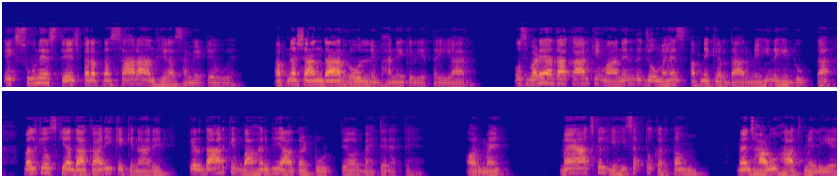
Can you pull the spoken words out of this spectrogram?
ایک سونے اسٹیج پر اپنا سارا اندھیرا سمیٹے ہوئے۔ اپنا شاندار رول نبھانے کے لیے تیار۔ اس بڑے اداکار کی مانند جو محض اپنے کردار میں ہی نہیں ڈوبتا، بلکہ اس کی اداکاری کے کنارے کردار کے باہر بھی آ کر ٹوٹتے اور بہتے رہتے ہیں۔ اور میں؟ میں آج کل یہی سب تو کرتا ہوں۔ میں جھاڑو ہاتھ میں لیے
